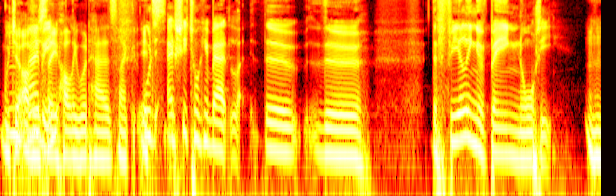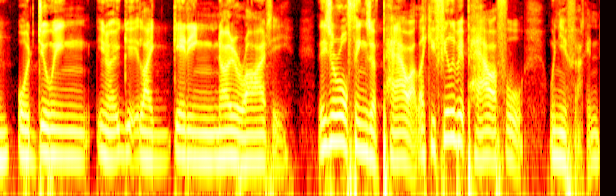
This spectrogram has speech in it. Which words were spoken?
which Mm, obviously maybe. Hollywood has. Like Would it's actually talking about the the the feeling of being naughty mhm. or doing, you know, g- like getting notoriety. These are all things of power. Like you feel a bit powerful when you're fucking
